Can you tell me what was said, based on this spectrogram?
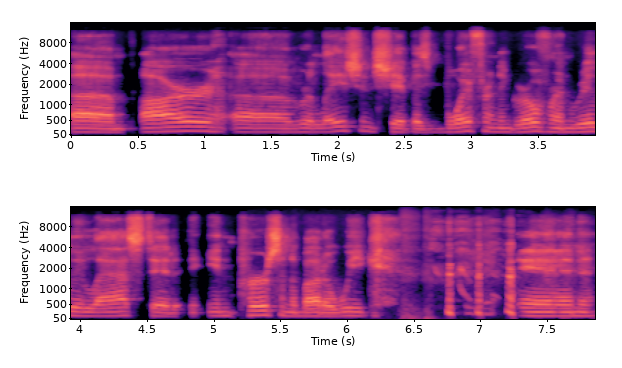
um, our uh, relationship as boyfriend and girlfriend really lasted in person about a week, and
